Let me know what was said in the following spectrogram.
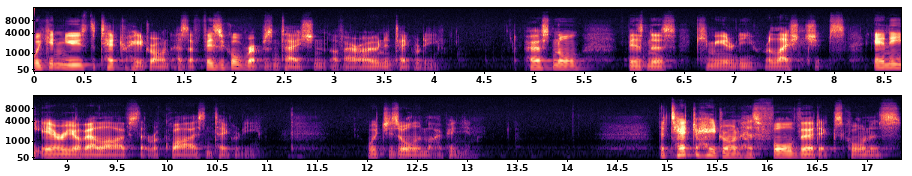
we can use the tetrahedron as a physical representation of our own integrity. Personal, business, community, relationships, any area of our lives that requires integrity, which is all in my opinion. The tetrahedron has four vertex corners,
